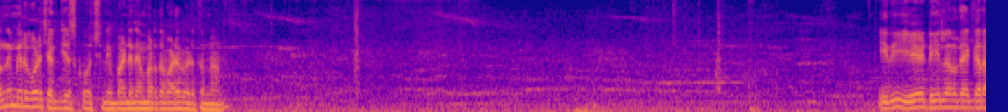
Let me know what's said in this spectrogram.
ఉంది. మీరు కూడా చెక్ చేసుకోవచ్చు. నీ బండి నెంబర్తో పాటు పెడుతున్నాను. ఇది ఏ డీలర్ దగ్గర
